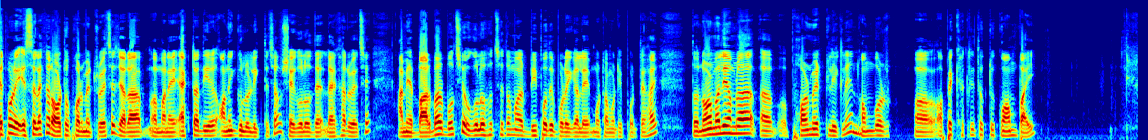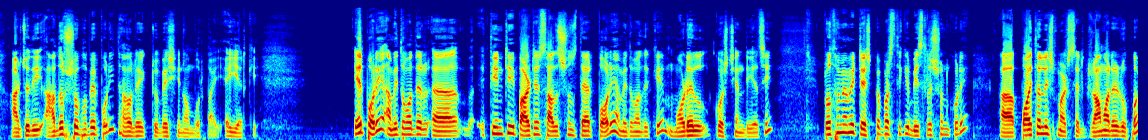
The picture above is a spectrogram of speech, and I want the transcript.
এরপরে এসে লেখার অটো ফরম্যাট রয়েছে, যারা মানে একটা দিয়ে অনেকগুলো লিখতে চাও, সেগুলো লেখা রয়েছে। আমি বারবার বলছি, ওগুলো হচ্ছে তোমার বিপদে পড়ে গেলে মোটামুটি পড়তে হয়। তো নর্মালি আমরা ফরম্যাট লিখলে নম্বর অপেক্ষাকৃত একটু কম পাই। আর যদি আদর্শভাবে পড়ি, তাহলে একটু বেশি নম্বর পাই, এই আর কি। এরপরে আমি তোমাদের তিনটি পার্টের সাজেশনস দেওয়ার পরে আমি তোমাদেরকে মডেল কোশ্চেন দিয়েছি। প্রথমে আমি টেস্ট পেপারস থেকে বিশ্লেষণ করে পঁয়তাল্লিশ মার্কসের গ্রামারের উপর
